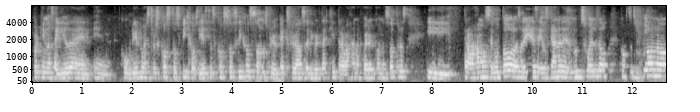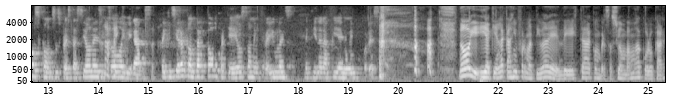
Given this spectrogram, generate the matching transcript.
porque nos ayuda en, en cubrir nuestros costos fijos. Y estos costos fijos son los ex privados de libertad que trabajan afuera con nosotros y trabajamos según todas las leyes, ellos ganan en un sueldo con sus bonos, con sus prestaciones y todo. y mira, te quisiera contar todo porque ellos son increíbles, me tienen a pie hoy por eso. No, y, aquí en la caja informativa de, esta conversación vamos a colocar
